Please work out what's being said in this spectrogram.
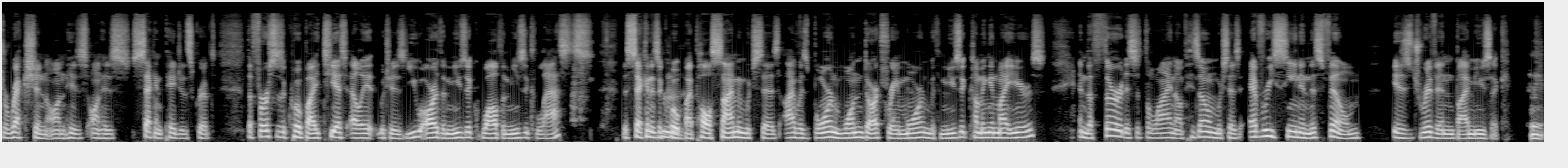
direction on his on his second page of the script. The first is a quote by T.S. Eliot, which is "You are the music while the music lasts." The second is a quote by Paul Simon, which says, "I was born one dark gray morn with music coming in my ears." And the third is just a line of his own, which says, "Every scene in this film is driven by music," Hmm.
